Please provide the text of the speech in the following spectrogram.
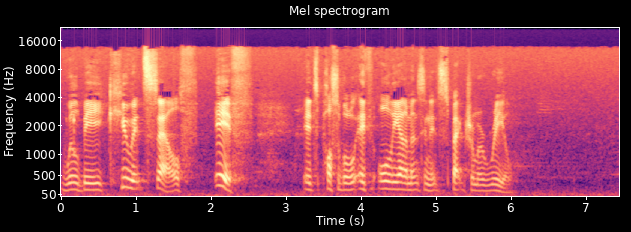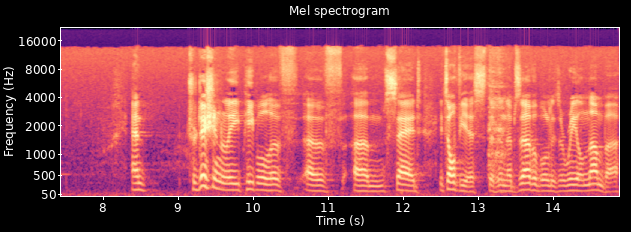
will be q itself if it's possible, if all the elements in its spectrum are real. And traditionally, people have, have um, said it's obvious that an observable is a real number.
